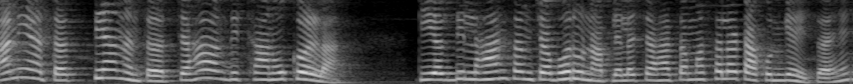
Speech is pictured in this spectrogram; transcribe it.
आणि आता त्यानंतर चहा अगदी छान उकळला. की अगदी लहान चमचा भरून आपल्याला चहाचा मसाला टाकून घ्यायचा आहे.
